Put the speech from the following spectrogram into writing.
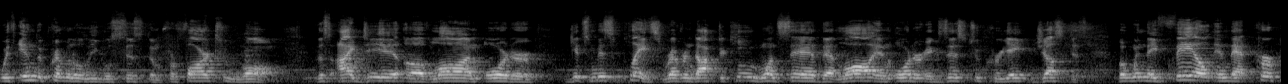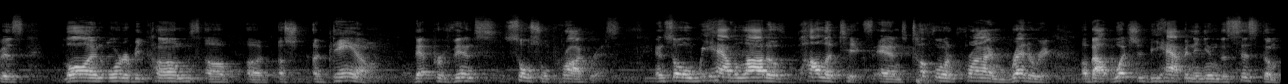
within the criminal legal system for far too long. This idea of law and order gets misplaced. Reverend Dr. King once said that law and order exist to create justice. But when they fail in that purpose, law and order becomes a, a, a, a dam that prevents social progress. And so we have a lot of politics and tough on crime rhetoric about what should be happening in the system,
